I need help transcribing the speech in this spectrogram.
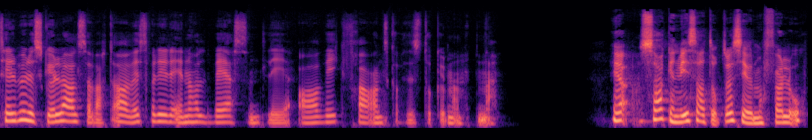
Tilbudet skulle altså vært avvist fordi det inneholdt vesentlige avvik fra anskaffelsesdokumentene. Ja, Saken viser at oppdragsgiver må følge opp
